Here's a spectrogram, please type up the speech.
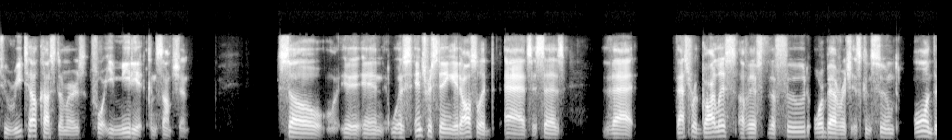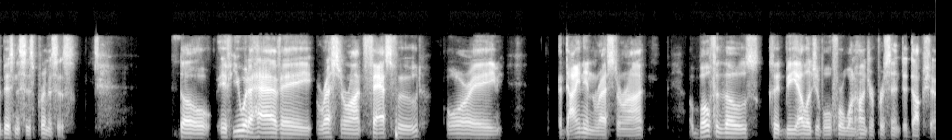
to retail customers for immediate consumption. So, and what's interesting, it also adds, it says that that's regardless of if the food or beverage is consumed on the business's premises. So if you were to have a restaurant fast food or a, a dine-in restaurant, both of those could be eligible for 100% deduction.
